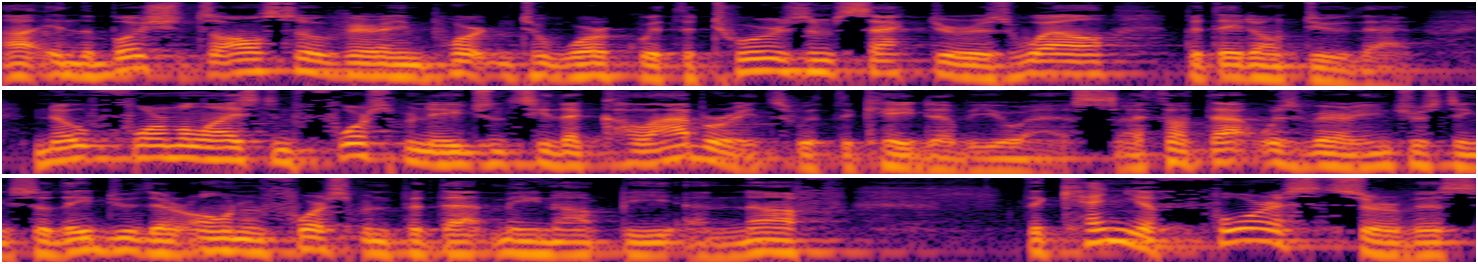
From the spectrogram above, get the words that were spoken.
uh, in the bush. It's also very important to work with the tourism sector as well, but they don't do that. No formalized enforcement agency that collaborates with the KWS. I thought that was very interesting. So they do their own enforcement, but that may not be enough. The Kenya Forest Service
